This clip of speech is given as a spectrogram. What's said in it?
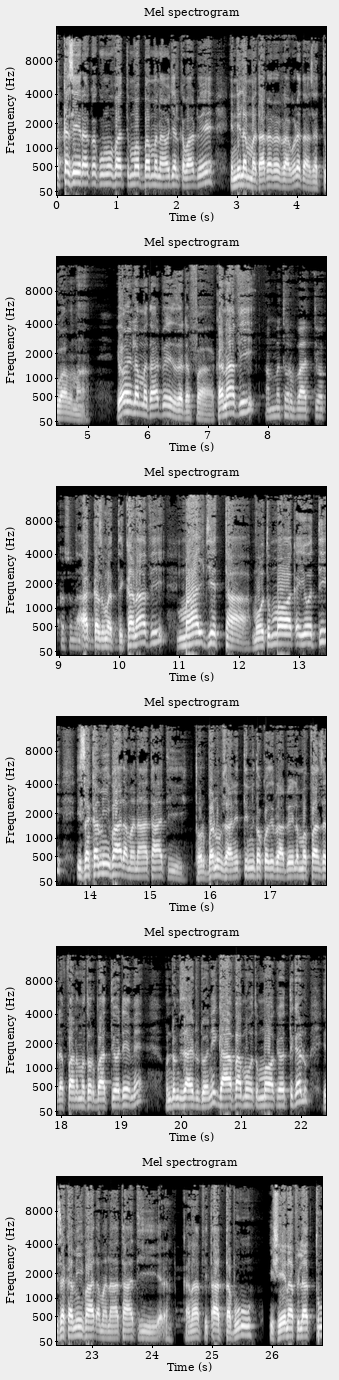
Akka seera kakuu moofaatti immoo abbaan manaa yoo jalqabaa du'e inni lammataa dhararraa godhata asatti waamama. Yoo inni lammataa du'e sadaffaa. Kanaafi. Amma torbaatti akkasumatti. Akkasumatti. Kanaafi maal jettaa mootummaa waaqayyootti isa kamiif haadha manaa taati? Torbanuu isaaniitti inni tokko irraa du'e lammaffaan sadaffaan amma torbaatti yoo deeme hundumti isaa duudanii gaafa mootummaa waaqayyootti galu isa kamiif haadha manaa taati. Kanaaf xaatta bu'u isheen filattu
